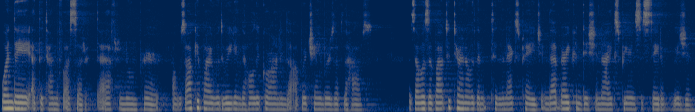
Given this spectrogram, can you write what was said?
One day, at the time of Asr, the afternoon prayer, I was occupied with reading the Holy Quran in the upper chambers of the house. As I was about to turn over the, to the next page, in that very condition I experienced a state of vision.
